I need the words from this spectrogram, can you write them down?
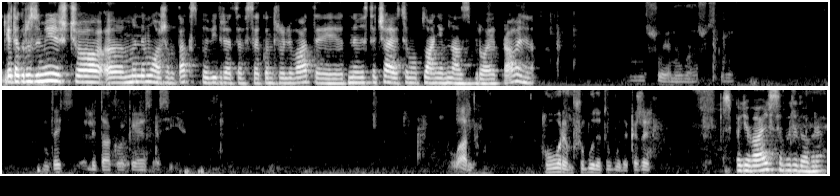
Я так розумію, що е, ми не можемо так з повітря це все контролювати. Не вистачає в цьому плані в нас зброї, правильно? Ну, що я не знаю, що сказати. Летить літак ВКС Росії. Ладно. Говоримо, що буде, то буде. Кажи. Сподіваюся, буде добре.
